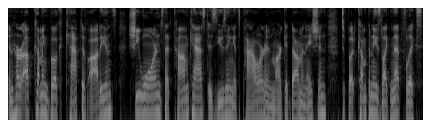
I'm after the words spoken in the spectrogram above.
In her upcoming book, Captive Audience, she warns that Comcast is using its power and market domination to put companies like Netflix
